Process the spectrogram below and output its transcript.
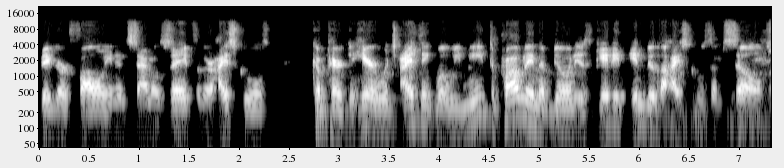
bigger following in San Jose for their high schools compared to here. Which I think what we need to probably end up doing is getting into the high schools themselves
